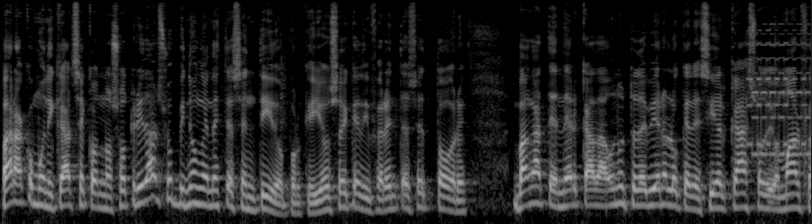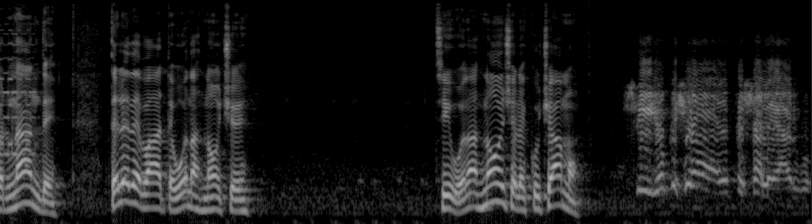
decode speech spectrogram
para comunicarse con nosotros y dar su opinión en este sentido, porque yo sé que diferentes sectores van a tener cada uno, ustedes vieron lo que decía el caso de Omar Fernández. Teledebate, buenas noches. Sí, buenas noches, le escuchamos. Sí, yo quisiera expresarle algo.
